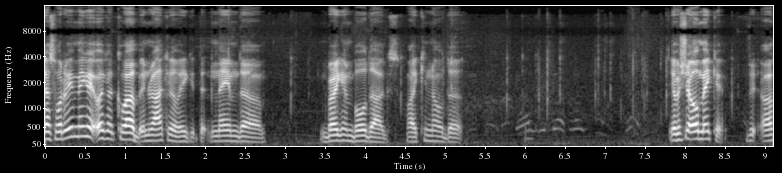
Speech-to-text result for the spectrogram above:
Guys, what if we make it like a club in Rocket League named uh, Bergen Bulldogs? Like, you know, the... Yeah, we should all make it. Uh,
